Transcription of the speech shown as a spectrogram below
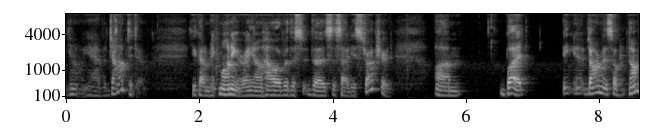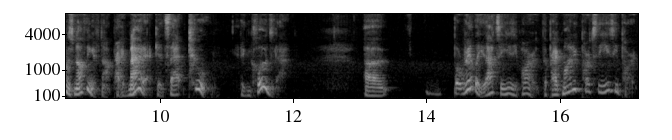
You know, you have a job to do. You got to make money, or you know, however the the society is structured. Um, but Dharma, so Dharma is nothing if not pragmatic. It's that too. It includes that. Uh, but really, that's the easy part. The pragmatic part's the easy part,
